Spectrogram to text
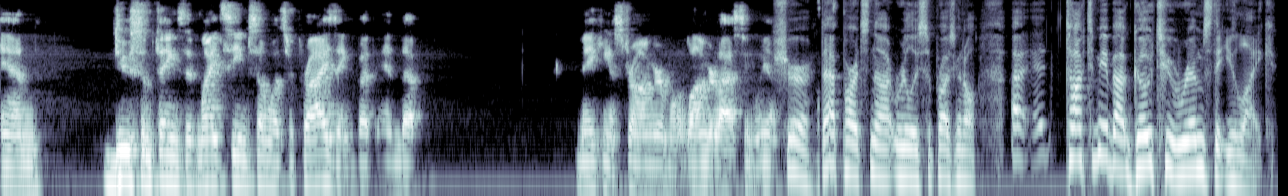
and do some things that might seem somewhat surprising, but end up making a stronger, more longer lasting wheel. Sure, that part's not really surprising at all. Uh, talk to me about go-to rims that you like.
